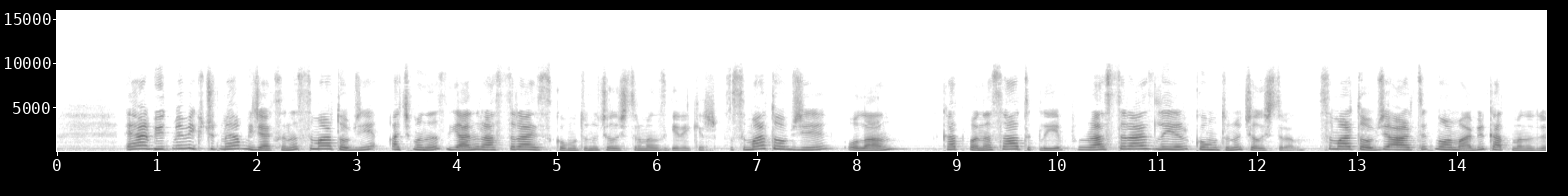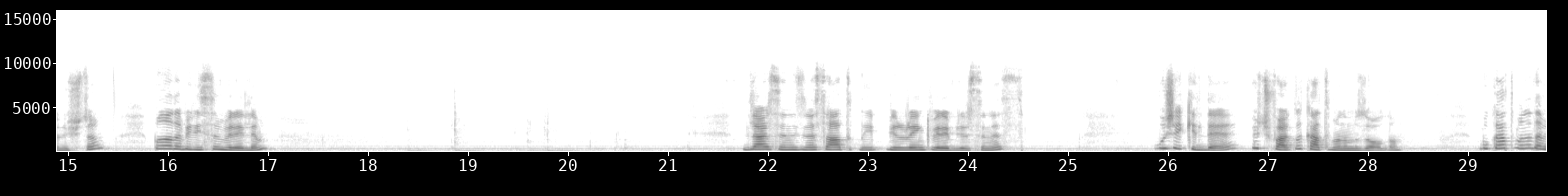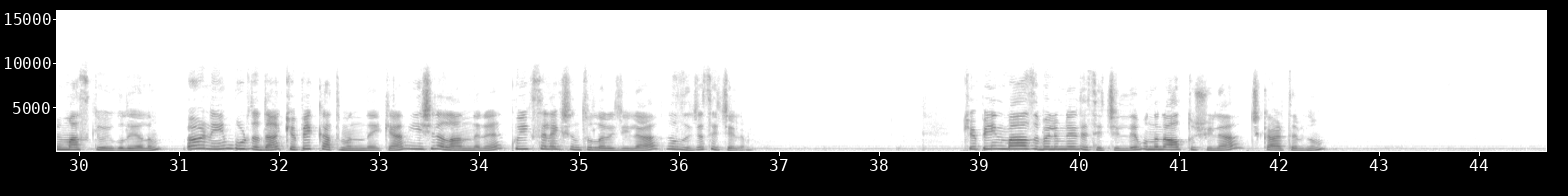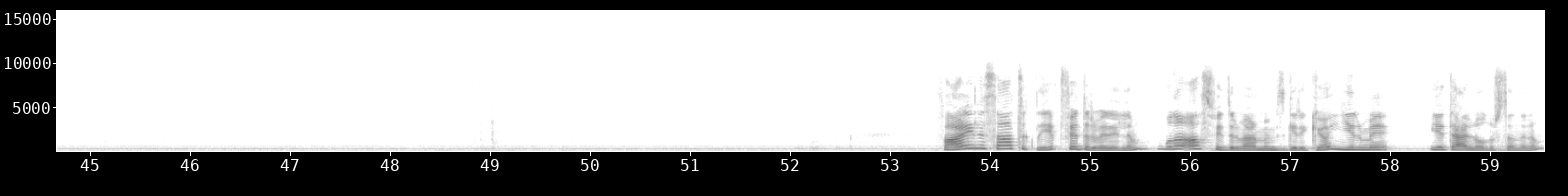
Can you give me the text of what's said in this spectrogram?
Eğer büyütme ve küçültme yapmayacaksanız Smart Obje'yi açmanız yani Rasterize komutunu çalıştırmanız gerekir. Smart Obje olan katmana sağ tıklayıp Rasterize Layer komutunu çalıştıralım. Smart Obje artık normal bir katmana dönüştü. Buna da bir isim verelim. Dilerseniz yine sağ tıklayıp bir renk verebilirsiniz. Bu şekilde 3 farklı katmanımız oldu. Bu katmana da bir maske uygulayalım. Örneğin burada da köpek katmanındayken yeşil alanları Quick Selection Tool aracıyla hızlıca seçelim. Köpeğin bazı bölümleri de seçildi. Bunları alt tuşuyla çıkartabilirim. Fareyle sağ tıklayıp feather verelim. Buna az feather vermemiz gerekiyor. 20 yeterli olur sanırım.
